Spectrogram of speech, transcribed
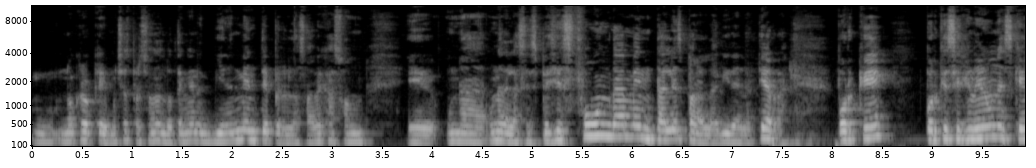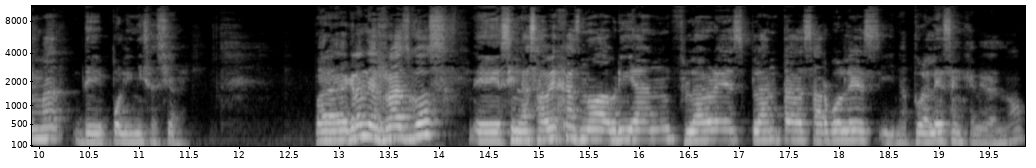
no, creo que muchas personas lo tengan bien en mente, pero las abejas son eh, una, una, de las especies fundamentales para la vida en la Tierra. ¿Por qué? Porque se genera un esquema de polinización. Para grandes rasgos, eh, sin las abejas no habrían flores, plantas, árboles y naturaleza en general, ¿no?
